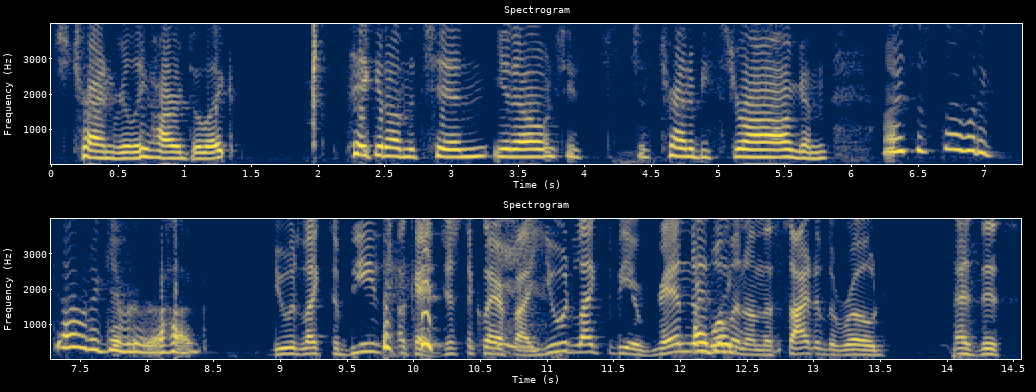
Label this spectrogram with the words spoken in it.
she's trying really hard to like take it on the chin, you know, and she's just, just trying to be strong, and I just I would have I would have given her a hug. You would like to be okay. Just to clarify, you would like to be a random I'd like- woman on the side of the road as this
